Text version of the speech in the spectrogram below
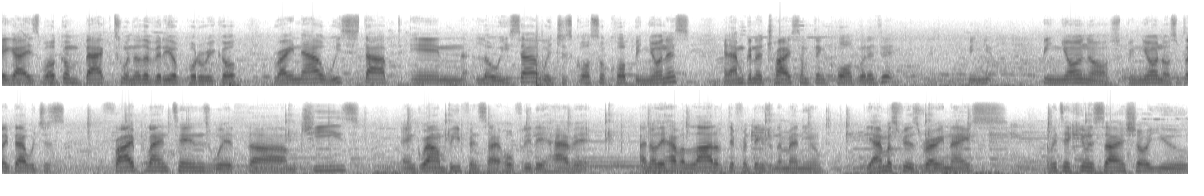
Hey guys, welcome back to another video of Puerto Rico. Right now we stopped in Loíza, which is also called Piñones, and I'm gonna try something called, what is it? Piño piñonos, piñonos, something like that, which is fried plantains with um, cheese and ground beef inside. Hopefully they have it. I know they have a lot of different things in the menu. The atmosphere is very nice. Let me take you inside and show you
